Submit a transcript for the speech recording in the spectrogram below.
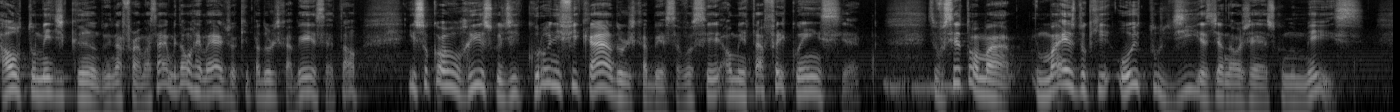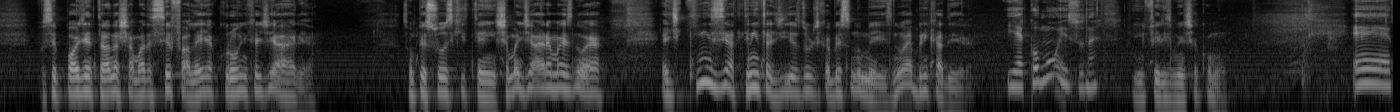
automedicando, ir na farmácia, ah, me dá um remédio aqui para dor de cabeça e tal. Isso corre o risco de cronificar a dor de cabeça, você aumentar a frequência. Se você tomar mais do que oito dias de analgésico no mês, você pode entrar na chamada cefaleia crônica diária. São pessoas que têm, chama diária, mas não é. É de 15 a 30 dias de dor de cabeça no mês, não é brincadeira. E é comum isso, né? Infelizmente é comum. É,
